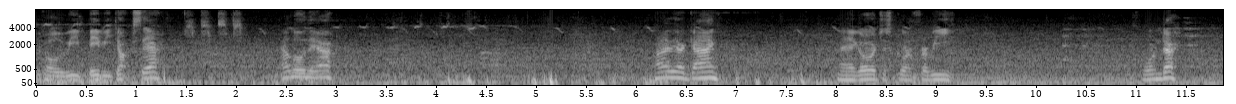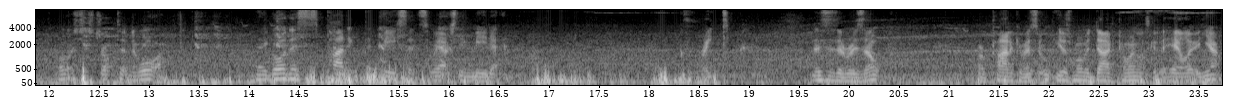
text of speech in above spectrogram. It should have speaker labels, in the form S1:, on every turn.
S1: With all the wee baby ducks there. Hello there. Hi there gang. There you go, just going for a wee wander. Oh, it's just dropped it in the water. There you go, this is Paddington Basin, so we actually made it. Great. This is the result. We're panicking. Oh, here's mum and dad. coming. let's get the hell out of here.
